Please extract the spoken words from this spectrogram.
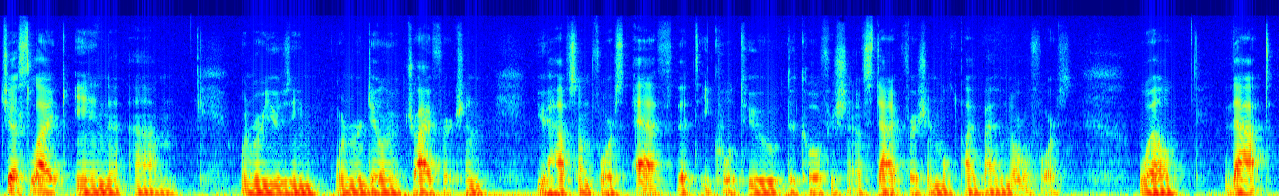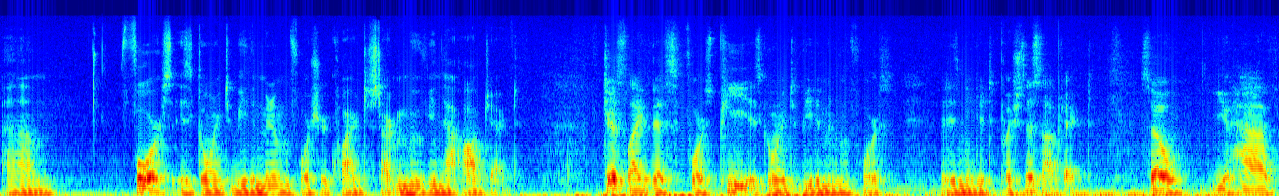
Just like in um, when we're using, when we're dealing with dry friction, you have some force F that's equal to the coefficient of static friction multiplied by the normal force. Well, that um, force is going to be the minimum force required to start moving that object. Just like this force P is going to be the minimum force that is needed to push this object. So you have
